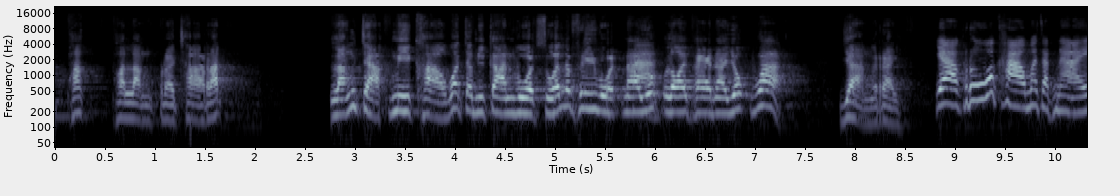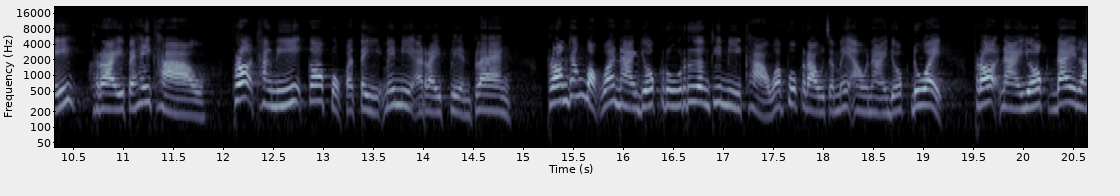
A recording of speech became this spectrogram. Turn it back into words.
ำพักพลังประชารัฐ หลังจากมีข่าวว่าจะมีการโหวตสวนและฟรีโหวตนายกลอยแพนายกว่าอย่างไร อยากรู้ว่าข่าวมาจากไหน ใครไปให้ข่าว เพราะทางนี้ก็ปกติไม่มีอะไรเปลี่ยนแปลง พร้อมทั้งบอกว่านายกรู้เรื่องที่มีข่าวว่าพวกเราจะไม่เอานายกด้วย เพราะนายกได้ไล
